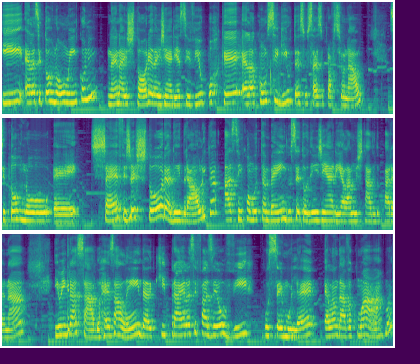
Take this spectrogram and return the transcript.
E ela se tornou um ícone né, na história da engenharia civil porque ela conseguiu ter sucesso profissional, se tornou é, chefe, gestora de hidráulica, assim como também do setor de engenharia lá no estado do Paraná. E o engraçado, reza a lenda que para ela se fazer ouvir por ser mulher, ela andava com uma arma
